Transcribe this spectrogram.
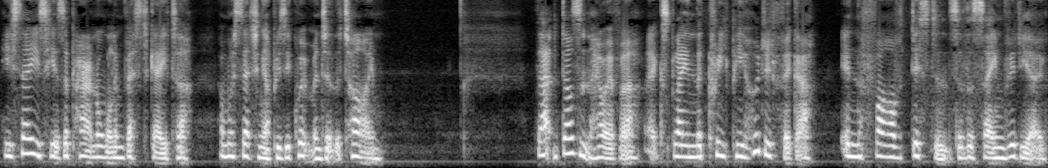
He says he is a paranormal investigator and was setting up his equipment at the time. That doesn't, however, explain the creepy hooded figure in the far distance of the same video.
